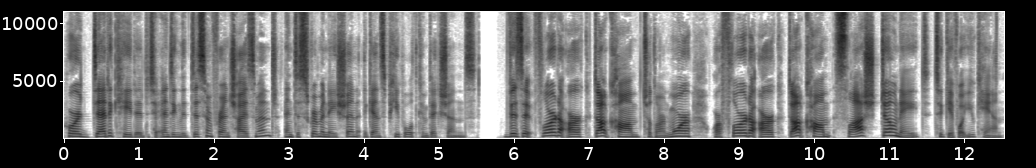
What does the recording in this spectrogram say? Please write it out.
who are dedicated to ending the disenfranchisement and discrimination against people with convictions. Visit floridarrc.com to learn more or floridarrc.com slash donate to give what you can.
